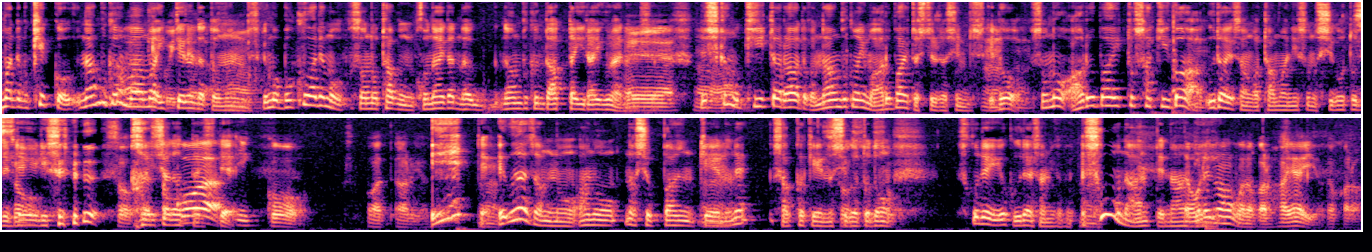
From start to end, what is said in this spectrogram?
まあでも結構南部君はまあまあ行ってるんだと思うんですけど僕はでもその多分この間な南部君と会った以来ぐらいなんですよ、でしかも聞いたらだから南部君は今アルバイトしてるらしいんですけど、そのアルバイト先がう大さんがたまにその仕事で出入りする 会社だったりして。一個はあるよね。えー？って、うん。えう大さんのあのな出版系のね、作家系の仕事のそこでよくう大さん見かけそうなんってな俺の方がだから早いよ。だから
